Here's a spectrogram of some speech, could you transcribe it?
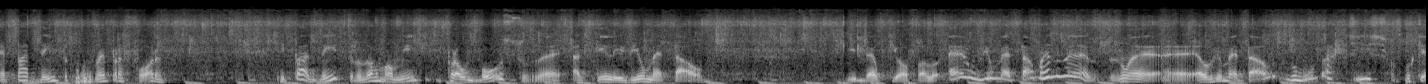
é para dentro, não é para fora. E para dentro, normalmente, para o bolso, né, aquele viu metal que Belchior falou, é um viu metal, mas não é, não é, é, é o viu metal do mundo artístico, porque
